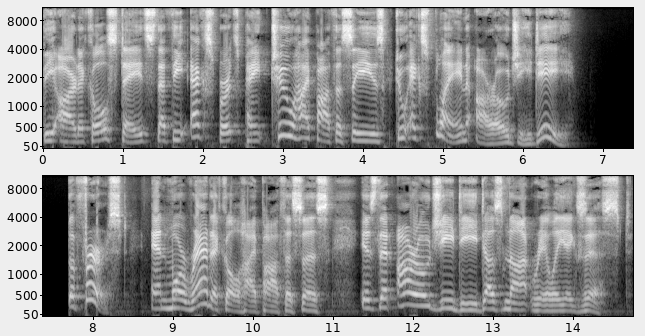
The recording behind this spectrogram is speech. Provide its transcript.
The article states that the experts paint two hypotheses to explain ROGD. The first and more radical hypothesis is that ROGD does not really exist.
